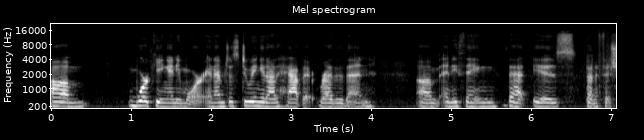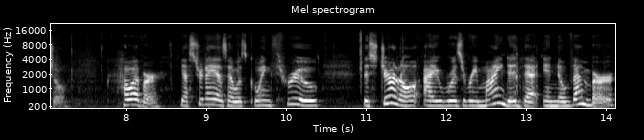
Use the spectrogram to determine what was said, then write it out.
um, working anymore and I'm just doing it out of habit rather than um, anything that is beneficial. However, yesterday as I was going through this journal, I was reminded that in November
